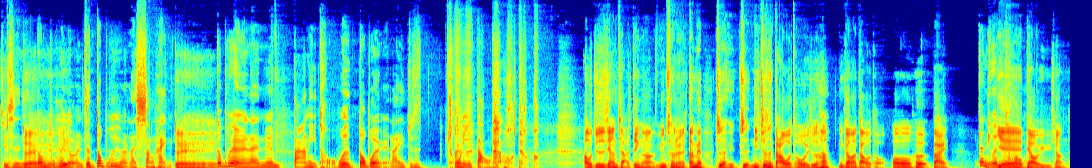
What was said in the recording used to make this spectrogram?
就是你都不会有人，真都不会有人来伤害你，对，都不会有人来那边打你头，或者都不会有人来就是戳你一刀，打我头。啊，我就是这样假定啊，晕船的人啊，没有，就是就是你就是打我头，我就说哈，你干嘛打我头？哦呵，拜。但你会耶钓鱼这样的，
